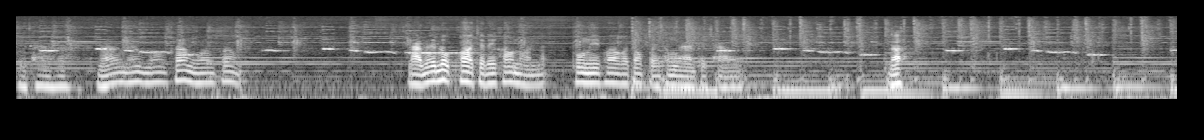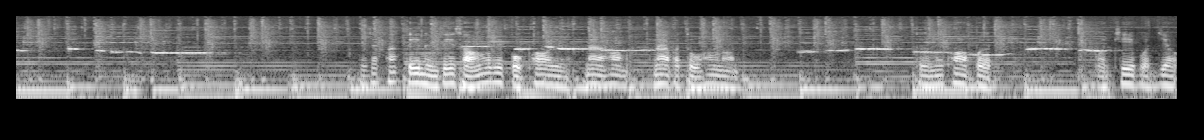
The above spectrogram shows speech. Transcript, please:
ดูท่าเขานั่งนั่งมองกล้องมองกล้อง หลับได้ลูกพ่อจะได้เข้านอนแล้วพรุ่งนี้พ่อก็ต้องไปทำงานแต่เช้าเนาะเดี๋ยวจะพักตีหนึ่งตีสองก็ไปปลุกพ่ออยู่หน้าห้องหน้าประตูห้องนอนตื่นให้พ่อเปิดปวดขี้ปวดเยี่ยว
